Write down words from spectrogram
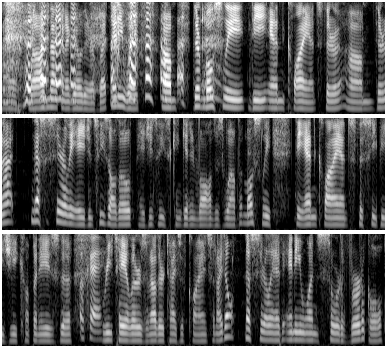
well, well, I'm not going to go there. But anyway, um, they're mostly the end clients. They're um, they're not necessarily agencies, although agencies can get involved as well, but mostly the end clients, the CPG companies, the okay. retailers, and other types of clients. And I don't necessarily have any one sort of vertical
